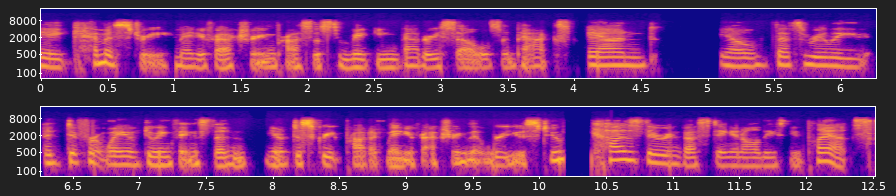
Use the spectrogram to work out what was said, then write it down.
a chemistry manufacturing process to making battery cells and packs. And you know that's really a different way of doing things than you know discrete product manufacturing that we're used to. Because they're investing in all these new plants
